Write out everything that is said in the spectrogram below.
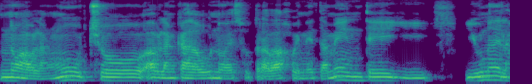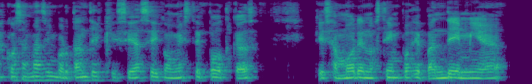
no hablan mucho, hablan cada uno de su trabajo y netamente, y, una de las cosas más importantes que se hace con este podcast, que es Amor en los tiempos de pandemia,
